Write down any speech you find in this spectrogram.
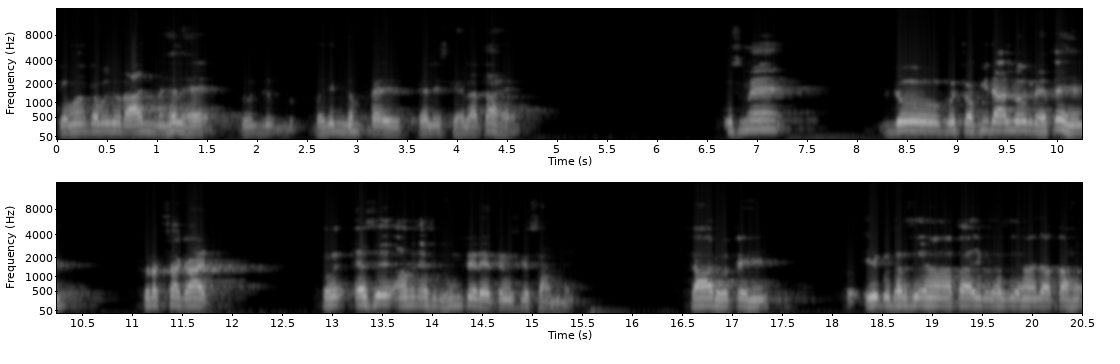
कि वहाँ का वो जो राजमहल है तो जो भजिंगम पैलेस कहलाता है, उसमें जो वो चौकीदार लोग रहते हैं, सुरक्षा गार्ड तो ऐसे आमने ऐसे घूमते रहते हैं उसके सामने। चार होते हैं तो एक उधर से यहाँ आता है, एक उधर से यहाँ जाता है।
